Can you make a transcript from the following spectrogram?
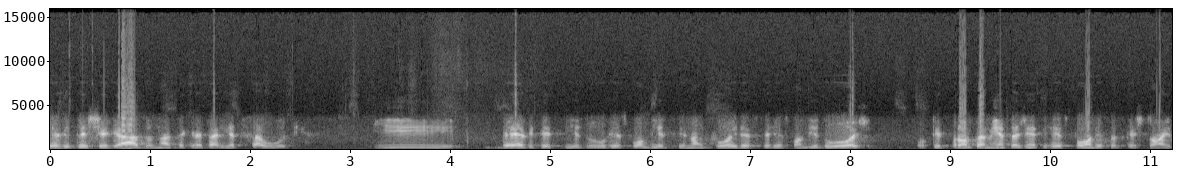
Deve ter chegado na Secretaria de Saúde e deve ter sido respondido. Se não foi, deve ser respondido hoje, porque prontamente a gente responde essas questões.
